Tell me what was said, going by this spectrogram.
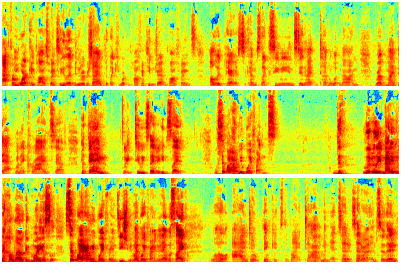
uh, from work in Palm Springs. So he lived in Riverside, but like he worked in Palm Springs. He would drive from Palm Springs all the way to Perris to come like see me and stay the night and cut and whatnot and rub my back when I cry and stuff. But then like two weeks later, he was like, "Well, so why aren't we boyfriends?" The literally not even hello, good morning. Goes, so why aren't we boyfriends? You should be my boyfriend. And I was like. Well, I don't think it's the right time, and et cetera, et cetera. And so then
